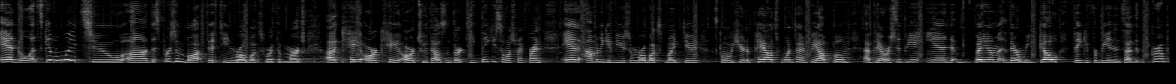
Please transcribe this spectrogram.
And let's give away to, uh, this person bought 15 Robux worth of merch. Uh, KRKR2013. Thank you so much, my friend. And I'm going to give you some Robux, my dude. Let's come over here to payouts. One-time payout. Boom. Add payout recipient. And bam. There we go. Thank you for being inside of the group.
